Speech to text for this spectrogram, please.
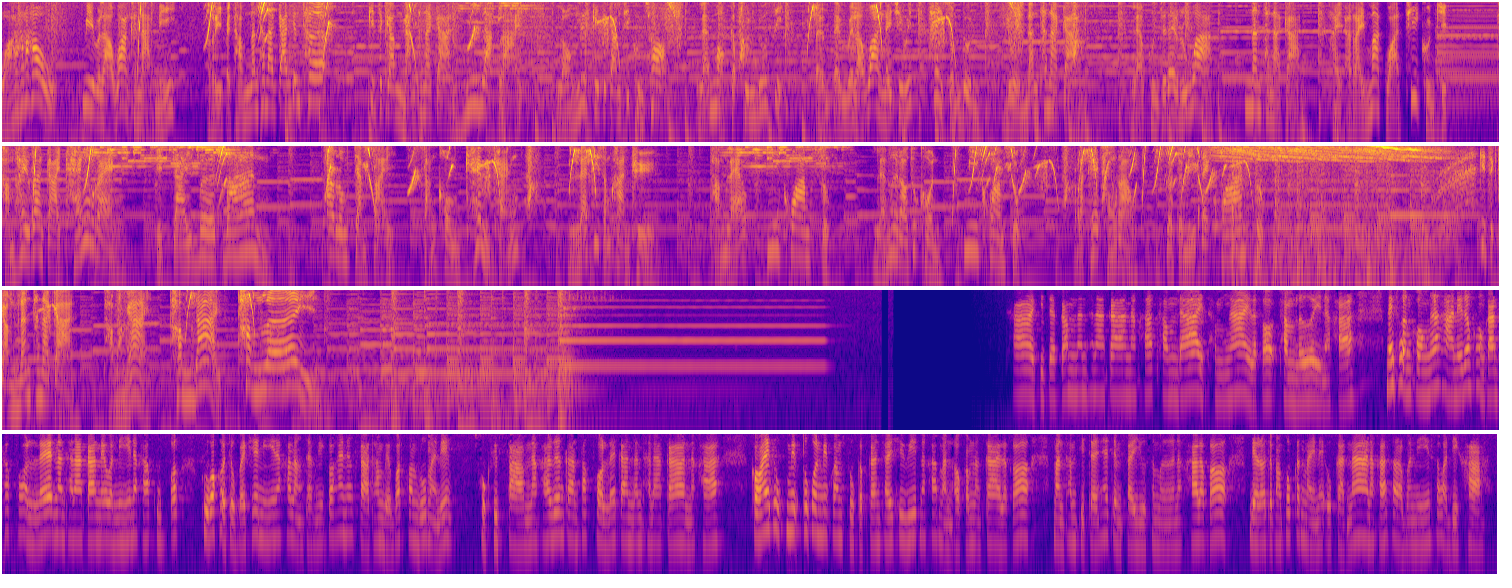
ว้าว มีเวลาว่างขนาดนี้ รีบไปทำนันทนาการกันเถอะ กิจกรรมนันทนาการมีหลากหลาย ลองเลือกกิจกรรมที่คุณชอบ และเหมาะกับคุณดูสิ เติมเต็มเวลาว่างในชีวิตให้สมดุลด้วยนันทนาการ แล้วคุณจะได้รู้ว่า นันทนาการให้อะไรมากกว่าที่คุณคิดทำให้ร่างกายแข็งแรง จิตใจเบิกบาน อารมณ์แจ่มใส สังคมเข้มแข็ง และที่สำคัญคือทำแล้วมีความสุข และเมื่อเราทุกคนมีความสุข ประเทศของเราก็จะมีแต่ความสุข กิจกรรมนันทนาการทำง่ายทำได้ทำเลย กิจกรรมนันทนาการนะคะทำได้ทำง่ายแล้วก็ทำเลยนะคะ ในส่วนของเนื้อหาในเรื่องของการพักผ่อนและนันทนาการในวันนี้นะคะครูก็ครูก็ขอจบไว้แค่นี้นะคะ หลังจากนี้ก็ให้นักศึกษาทำแบบวัดความรู้หมายเลข63 นะคะ เรื่องการพักผ่อนและการนันทนาการนะคะ ขอให้ทุกทุกคนมีความสุขกับการใช้ชีวิตนะคะหมั่นออกกำลังกาย แล้วก็หมั่นทำจิตใจให้แจ่มใสอยู่เสมอนะคะ แล้วก็เดี๋ยวเราจะมาพบกันใหม่ในโอกาสหน้านะคะสำหรับวันนี้ สวัสดีค่ะ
